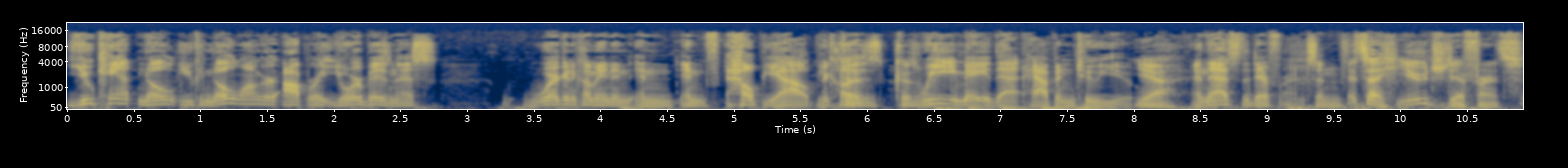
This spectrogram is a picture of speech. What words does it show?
you can't no you can no longer operate your business. We're going to come in and, and, and help you out because, Because- 'cause we, made that happen to you. Yeah. And that's the difference. And It's a huge difference.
